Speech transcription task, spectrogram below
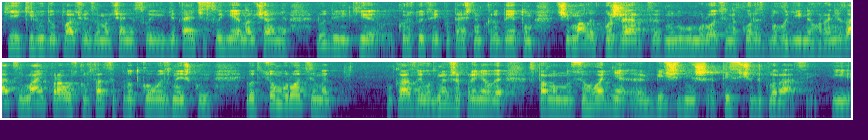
ті, які люди оплачують за навчання своїх дітей чи своє навчання, люди, які користуються іпотечним кредитом, чи мали пожертви в минулому році на користь благодійних організацій, мають право скористатися податковою знижкою. І от в цьому році на показує, от ми вже прийняли станом на сьогодні е, більше ніж тисячу декларацій. І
